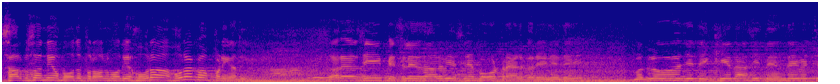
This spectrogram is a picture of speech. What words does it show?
ਸਰਵਿਸਾਂ ਬਹੁਤ ਪ੍ਰੋਬਲਮ ਆਉਂਦੀਆਂ ਹੋਰਾਂ ਹੋਰਾਂ ਕੰਪਨੀਆਂ ਦੀ। ਸਰ ਅਸੀਂ ਪਿਛਲੇ ਸਾਲ ਵੀ ਅਸੀਂ ਬਹੁਤ ਟ੍ਰਾਇਲ ਕਰੇ ਨੇ ਤੇ ਮਤਲਬ ਜੇ ਦੇਖੀਏ ਤਾਂ ਅਸੀਂ ਦਿਨ ਦੇ ਵਿੱਚ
